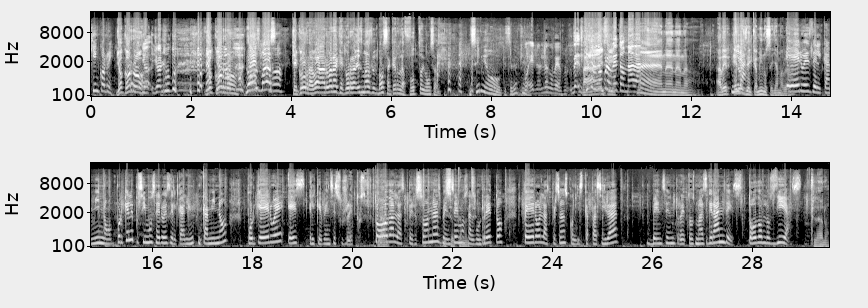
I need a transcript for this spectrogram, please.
¿Quién corre? Yo corro. Yo, yo no puedo. Yo corro. No, es más. No. Que corra, Bárbara, que corra. Es más, vamos a sacar la foto y vamos a. En serio, que se vea que. Bueno, luego veo. Es que Ay, no sí. prometo nada. No, no, no, no. A ver, Mira. Héroes del Camino se llama, ¿verdad? Héroes del camino. ¿Por qué le pusimos héroes del camino? Porque héroe es el que vence sus retos. Claro. Todas las personas vencemos algún reto, pero las personas con discapacidad vencen retos más grandes todos los días. Claro,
